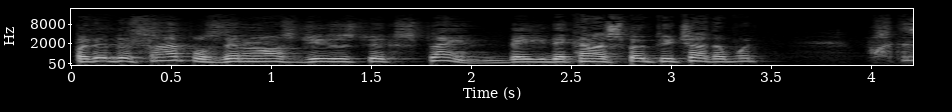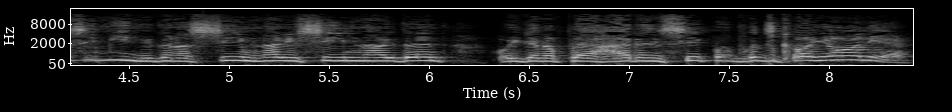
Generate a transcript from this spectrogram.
But the disciples didn't ask Jesus to explain. They, they kind of spoke to each other. What, what does it mean? You're going to see him, now you see him, now you don't? Or you're going to play hide and seek? What's going on here?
